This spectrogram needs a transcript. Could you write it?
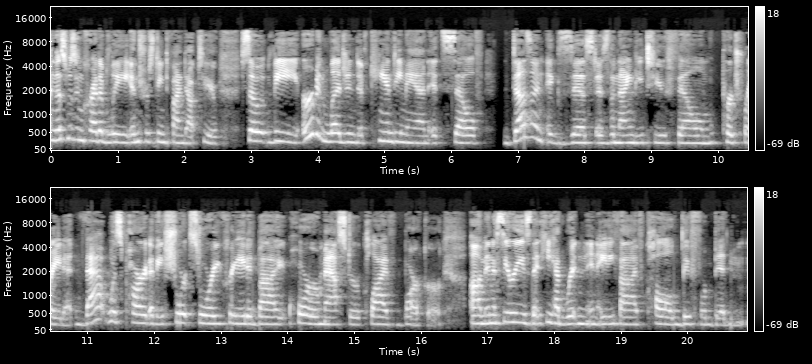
And this was incredibly interesting to find out too. So the urban legend of Candyman itself doesn't exist as the 92 film portrayed it. That was part of a short story created by horror master Clive Barker um, in a series that he had written in 85 called The Forbidden,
